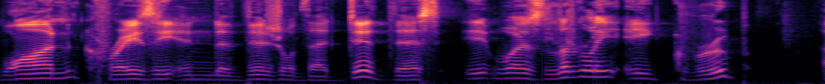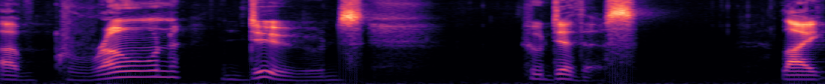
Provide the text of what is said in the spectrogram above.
one crazy individual that did this, it was literally a group of grown dudes who did this. Like,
